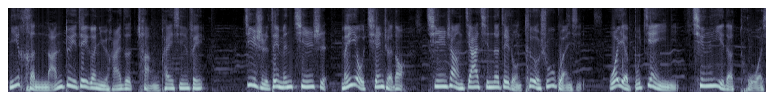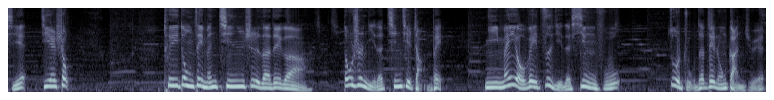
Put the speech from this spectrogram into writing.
你很难对这个女孩子敞开心扉。即使这门亲事没有牵扯到亲上加亲的这种特殊关系，我也不建议你轻易的妥协接受。推动这门亲事的这个都是你的亲戚长辈，你没有为自己的幸福做主的这种感觉。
